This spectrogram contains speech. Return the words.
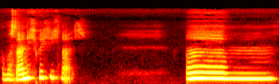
Aber ist eigentlich richtig nice. Ähm.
